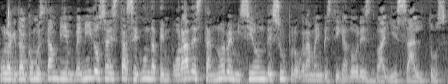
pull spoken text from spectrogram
Hola, ¿qué tal? ¿Cómo están? Bienvenidos a esta segunda temporada, esta nueva emisión de su programa Investigadores Valles Altos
